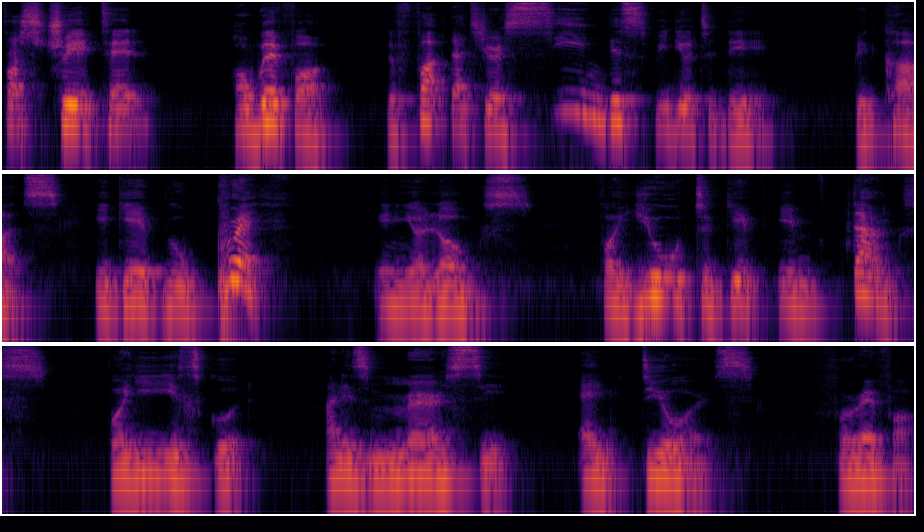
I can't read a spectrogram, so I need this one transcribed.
frustrated. However, the fact that you're seeing this video today because he gave you breath in your lungs for you to give him thanks for he is good and his mercy endures forever.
